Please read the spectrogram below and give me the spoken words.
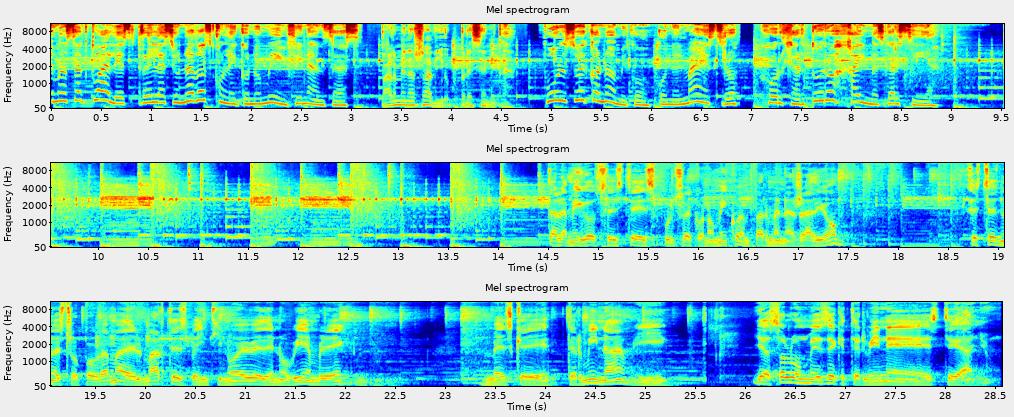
Temas actuales relacionados con la economía y finanzas. Parmenas Radio presenta Pulso Económico con el maestro Jorge Arturo Jaimes García. ¿Qué tal amigos? Este es Pulso Económico en Parmenas Radio. Este es nuestro programa del martes 29 de noviembre, mes que termina y ya solo un mes de que termine este año.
